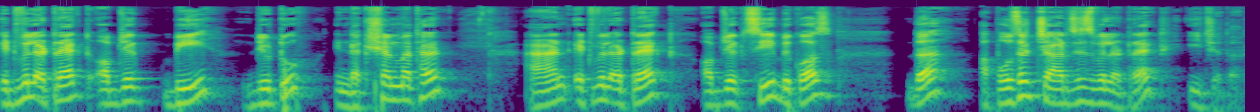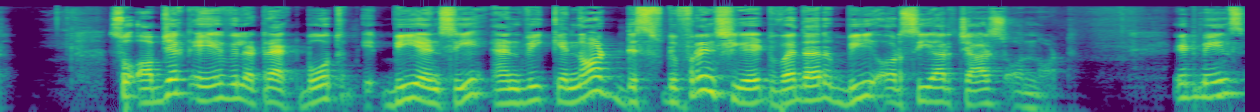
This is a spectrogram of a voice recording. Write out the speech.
it will attract object B due to induction method and it will attract object C because the opposite charges will attract each other. So object A will attract both B and C and we cannot differentiate whether B or C are charged or not. It means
